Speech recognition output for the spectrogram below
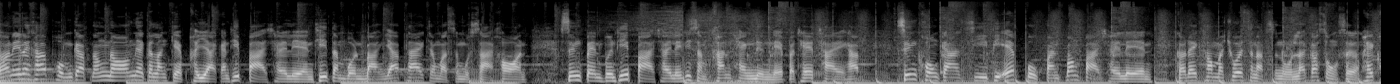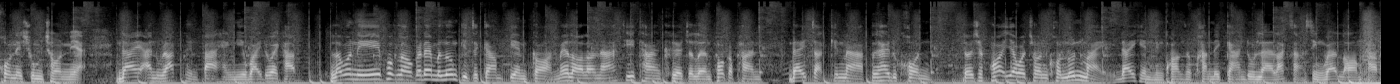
ตอนนี้นะครับผมกับน้องๆเนี่ยกำลังเก็บขยะกันที่ป่าชายเลนที่ตำบลบางยะแพรกจังหวัดสมุทรสาคร ซึ่งเป็นพื้นที่ป่าชายเลนที่สำคัญแห่งหนึ่งในประเทศไทยครับซึ่งโครงการ CPF ปลูกปันป้องป่าชายเลน ก็ได้เข้ามาช่วยสนับสนุน และก็ส่งเสริมให้คนในชุมชนเนี่ยได้อนุรักษ์ผืนป่าแห่งนี้ไว้ด้วยครับ แล้ววันนี้พวกเราก็ได้มาร่วมกิจกรรมเปลี่ยนก่อนไม่รอแล้วนะ ที่ทางเครือเจริญโภคภัณฑ์ได้จัดขึ้นมาเพื่อให้ทุกคน โดยเฉพาะเยาวชนคนรุ่นใหม่ ได้เห็นถึงความสำคัญในการดูแลรักษาสิ่งแวดล้อมครับ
